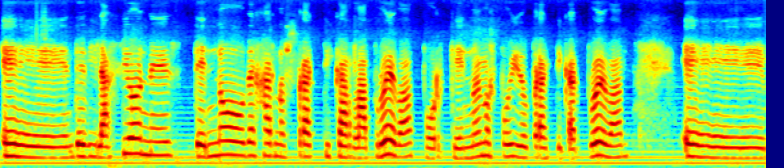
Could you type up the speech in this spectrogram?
eh, de dilaciones, de no dejarnos practicar la prueba, porque no hemos podido practicar prueba. eh,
